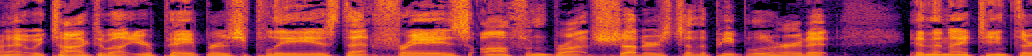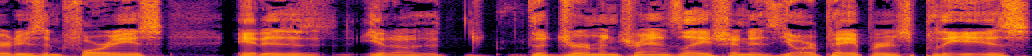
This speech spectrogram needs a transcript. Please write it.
Right? We talked about your papers, please. That phrase often brought shudders to the people who heard it in the 1930s and 40s. It is, you know, the German translation is "your papers, please."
